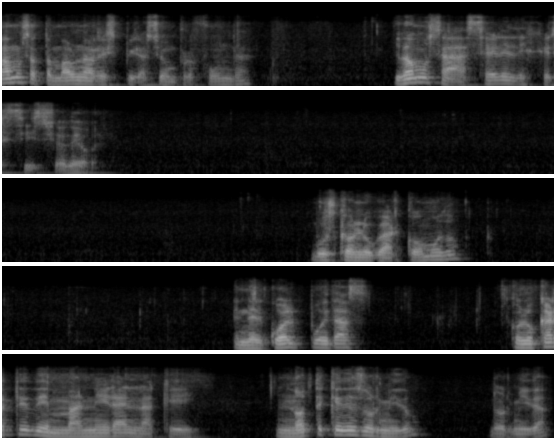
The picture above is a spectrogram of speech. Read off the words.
Vamos a tomar una respiración profunda y vamos a hacer el ejercicio de hoy. Busca un lugar cómodo en el cual puedas colocarte de manera en la que no te quedes dormido, dormida,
